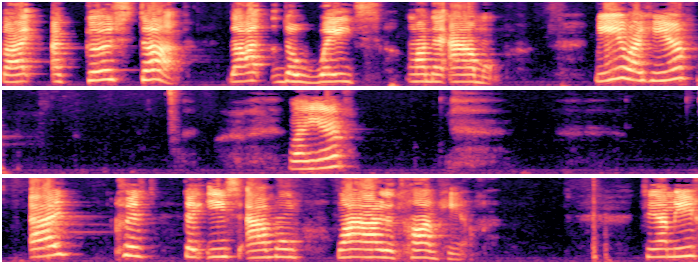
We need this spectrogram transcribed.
buy a good stuff not the weights on the animal. Me right here, right here, I could the each animal one at a time here. See what I mean?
